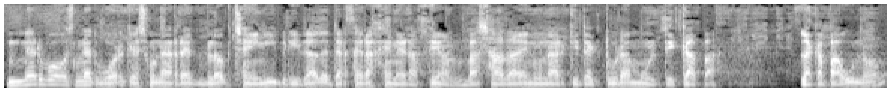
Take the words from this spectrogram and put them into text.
Nervos Network es una red blockchain híbrida de tercera generación basada en una arquitectura multicapa. La capa 1,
